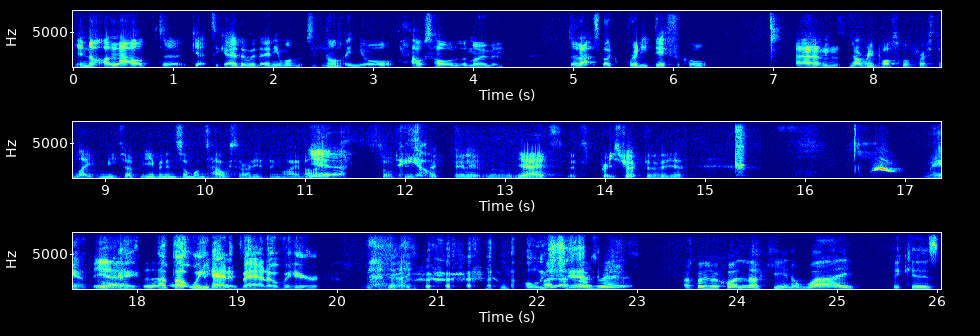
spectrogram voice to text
You're not allowed to get together with anyone that's Mhm. not in your household at the moment. So that's like pretty difficult. So Um, it's not really possible for us to like meet up even in someone's house or anything like that. yeah, Sort of strict really at the moment. Yeah, it's it's pretty strict over here. Man, Yeah, okay. so that- I thought we pretty had it bad over here. Holy I, I shit. suppose we're I suppose we're quite lucky in a way because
